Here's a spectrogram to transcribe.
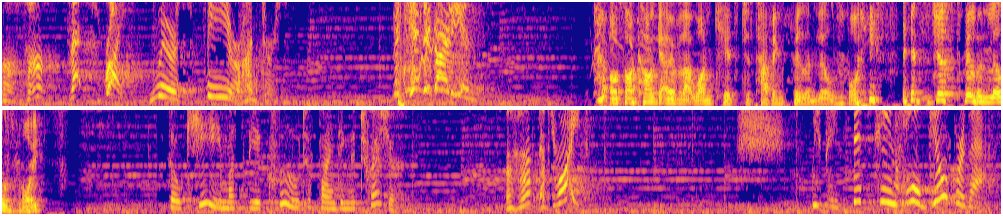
Uh-huh, that's right. We're sphere hunters. The Kinderguardians! Oh, so I can't get over that one kid just having Phil and Lil's voice. It's just Phil and Lil's voice. So key must be a clue to finding the treasure. Uh-huh, that's right. Shh. We paid 15 whole gil for that.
